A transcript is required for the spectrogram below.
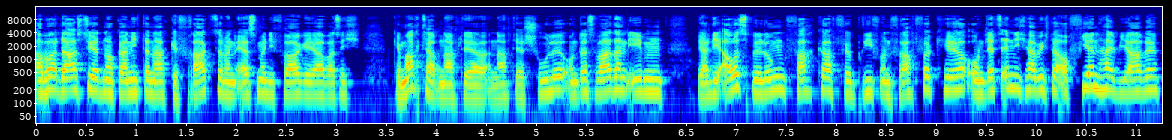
Aber da hast du ja noch gar nicht danach gefragt, sondern erstmal die Frage, ja, was ich gemacht habe nach der, nach der Schule. Und das war dann eben, ja, die Ausbildung Fachkraft für Brief- und Frachtverkehr. Und letztendlich habe ich da auch viereinhalb Jahre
